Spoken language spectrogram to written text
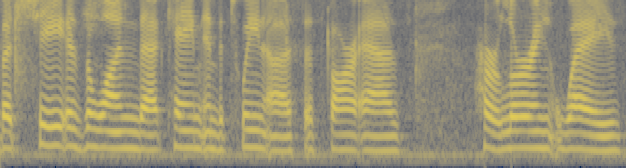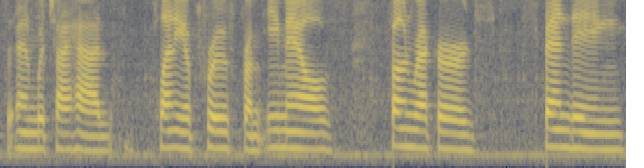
But she is the one that came in between us as far as her luring ways, and which I had plenty of proof from emails, phone records, spending,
